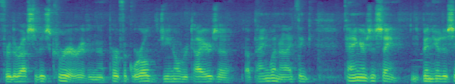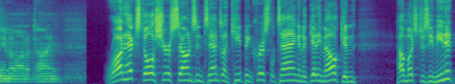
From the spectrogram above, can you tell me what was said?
for the rest of his career. If in a perfect world, Gino retires a, a Penguin, and I think Tanger's the same. He's been here the same amount of time. Ron Hextall sure sounds intent on keeping Chris Letang and Evgeny Malkin. How much does he mean it?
